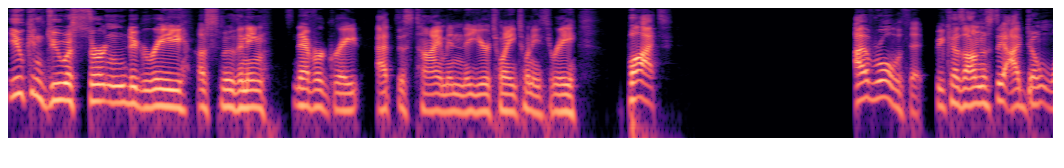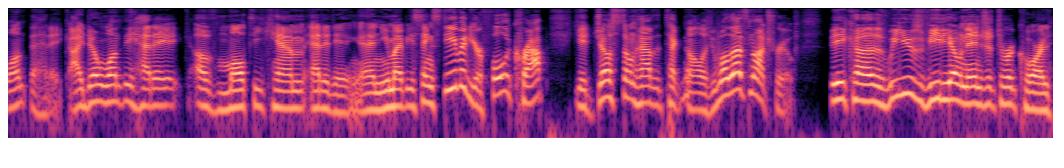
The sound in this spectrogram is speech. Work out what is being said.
You can do a certain degree of smoothing it's never great at this time in the year 2023, but I roll with it because honestly, I don't want the headache. I don't want the headache of multicam editing. And you might be saying, Stephen, you're full of crap. You just don't have the technology. Well, that's not true because we use VDO.Ninja to record,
